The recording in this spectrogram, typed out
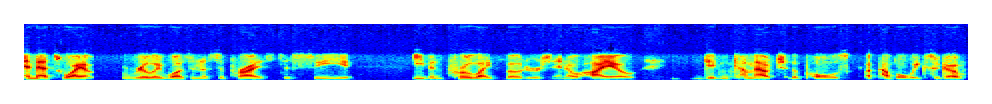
And that's why it really wasn't a surprise to see even pro life voters in Ohio didn't come out to the polls a couple weeks ago.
